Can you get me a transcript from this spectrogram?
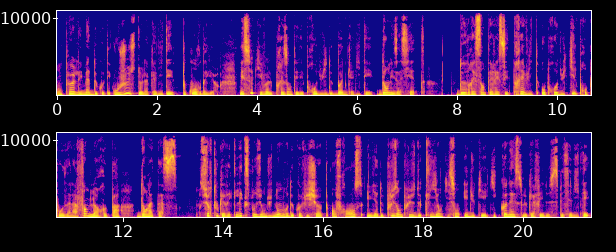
on peut les mettre de côté. Ou juste de la qualité, tout court d'ailleurs. Mais ceux qui veulent présenter des produits de bonne qualité dans les assiettes, devraient s'intéresser très vite aux produits qu'ils proposent à la fin de leur repas dans la tasse. Surtout qu'avec l'explosion du nombre de coffee shops en France, il y a de plus en plus de clients qui sont éduqués, qui connaissent le café de spécialité.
